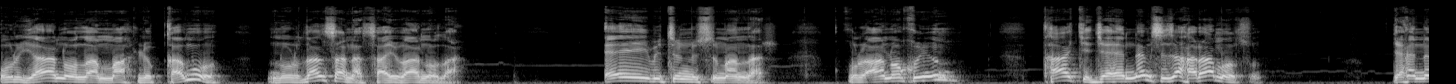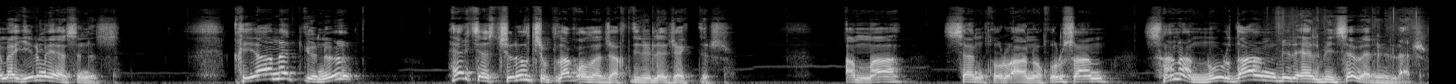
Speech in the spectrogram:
Uryan ola mahluk kamu, nurdan sana sayvan ola. Ey bütün Müslümanlar, Kur'an okuyun, ta ki cehennem size haram olsun. Cehenneme girmeyesiniz. Kıyamet günü herkes çırılçıplak olacak, dirilecektir. Ama sen Kur'an okursan sana nurdan bir elbise verirler.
